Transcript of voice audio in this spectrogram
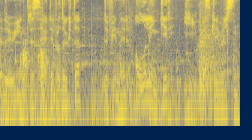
Ble du interessert i produktet? Du finner alle linker i beskrivelsen.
